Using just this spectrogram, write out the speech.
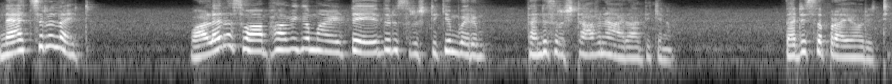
നാച്ചുറലായിട്ട് വളരെ സ്വാഭാവികമായിട്ട് ഏതൊരു സൃഷ്ടിക്കും വരും. തന്റെ സൃഷ്ടാവിനെ ആരാധിക്കണം. ദറ്റ് ഇസ് എ പ്രയോറിറ്റി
